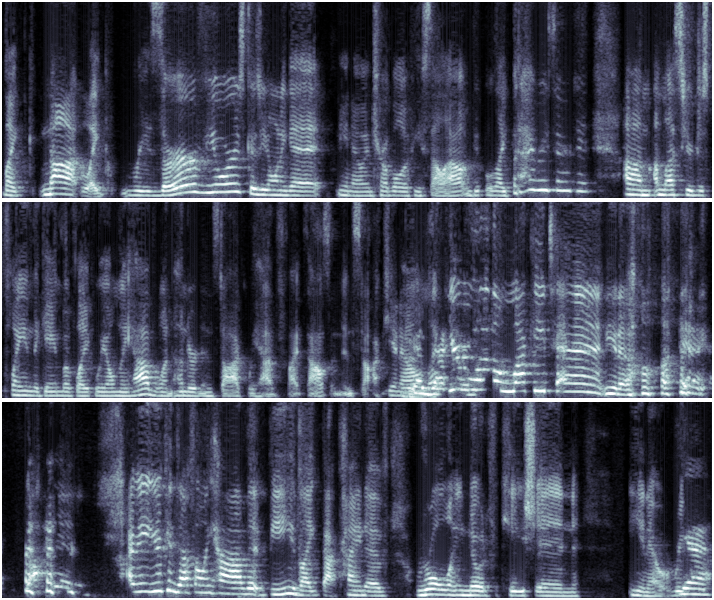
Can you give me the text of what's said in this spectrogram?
like not like reserve yours because you don't want to get you know in trouble if you sell out and people like but i reserved it. Um, unless you're just playing the game of like we only have 100 in stock we have 5000 in stock you know? Yeah, like you're one of the lucky 10 you know? Like, i mean you can definitely have it be like that kind of rolling notification you know re- yeah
